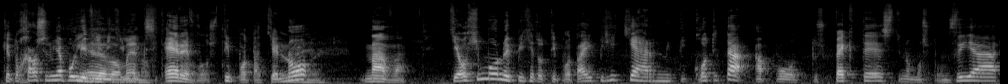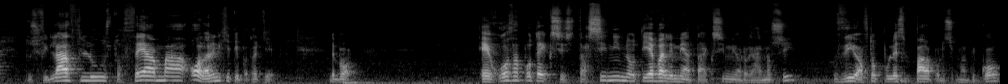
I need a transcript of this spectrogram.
Και το χάος είναι μια πολύ Είναι ευγενική δεδομένο λέξη. αυτό. Έρευος, τίποτα. Κενό, Ναι. νάδα. Και όχι μόνο υπήρχε το τίποτα, υπήρχε και αρνητικότητα από τους παίκτες, την Ομοσπονδία, τους φιλάθλους, το θέαμα, όλα. Δεν είχε τίποτα. Okay. Λοιπόν, εγώ θα πω τα εξής. Τα συν είναι ότι έβαλε μια τάξη, μια οργάνωση. Δύο, αυτό που λες είναι πάρα πολύ σημαντικό.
